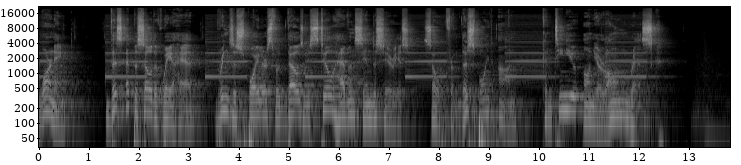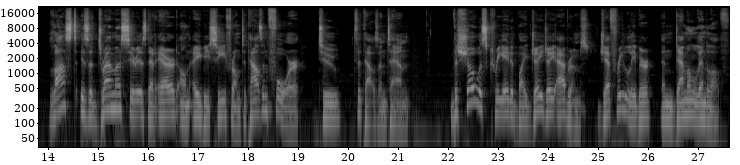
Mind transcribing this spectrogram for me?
Warning This episode of Way Ahead brings us spoilers for those who still haven't seen the series, so from this point on, continue on your own risk. Lost is a drama series that aired on ABC from 2004 to 2010. The show was created by J.J. Abrams, Jeffrey Lieber, and Damon Lindelof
